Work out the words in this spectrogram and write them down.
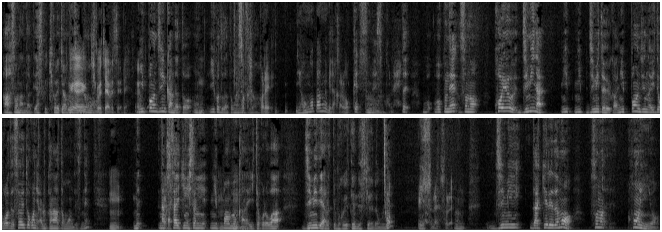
あそうなんだって安く聞こえちゃうんいですけれども、や聞こえちゃいますよね、うん。日本人間だと、うん、いいことだと思いますよ。か。これ日本語番組だから OK ですね、うん。そこね。で、ぼ僕ね、その、こういう地味な、にに地味というか、日本人のいいところってそういうところにあるかなと思うんですね。うん。めなんか最近人に日本文化のいいところは、地味であるって僕言ってるんですけれどもね。いいっすねそれ、うん、地味だけれども、その本意を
